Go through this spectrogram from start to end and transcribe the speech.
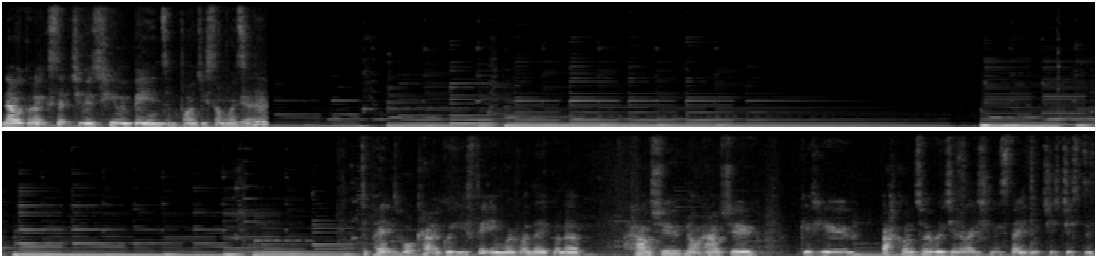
now we're going to accept you as human beings and find you somewhere to live. Depends what category you fit in, whether they're going to house you, not house you, give you back onto a regeneration estate, which is just as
